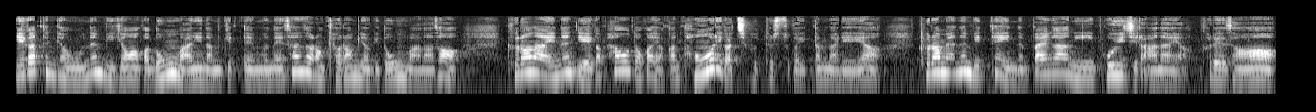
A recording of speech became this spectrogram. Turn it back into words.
얘 같은 경우는 미경화가 너무 많이 남기 때문에 산소랑 결합력이 너무 많아서 그런 아이는 얘가 파우더가 약간 덩어리 같이 붙을 수가 있단 말이에요. 그러면은 밑에 있는 빨강이 보이질 않아요. 그래서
